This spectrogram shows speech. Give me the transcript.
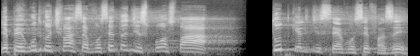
E a pergunta que eu te faço é: você está disposto a tudo que ele disser você fazer?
